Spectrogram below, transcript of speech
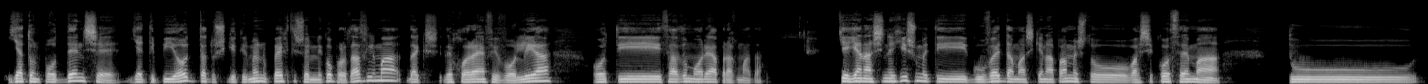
για τον Ποντένσε, για την ποιότητα του συγκεκριμένου παίχτη στο ελληνικό πρωτάθλημα, εντάξει, δεν χωράει αμφιβολία ότι θα δούμε ωραία πράγματα. Και για να συνεχίσουμε την κουβέντα μας και να πάμε στο βασικό θέμα του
